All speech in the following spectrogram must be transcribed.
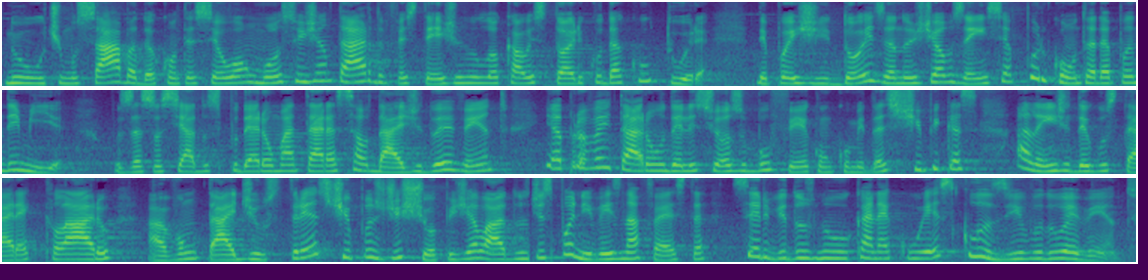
No último sábado, aconteceu o almoço e jantar do festejo no local histórico da cultura, depois de dois anos de ausência por conta da pandemia. Os associados puderam matar a saudade do evento e aproveitaram o delicioso buffet com comidas típicas, além de degustar, é claro, à vontade os três tipos de chopp gelados disponíveis na festa, servidos no caneco exclusivo do evento.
